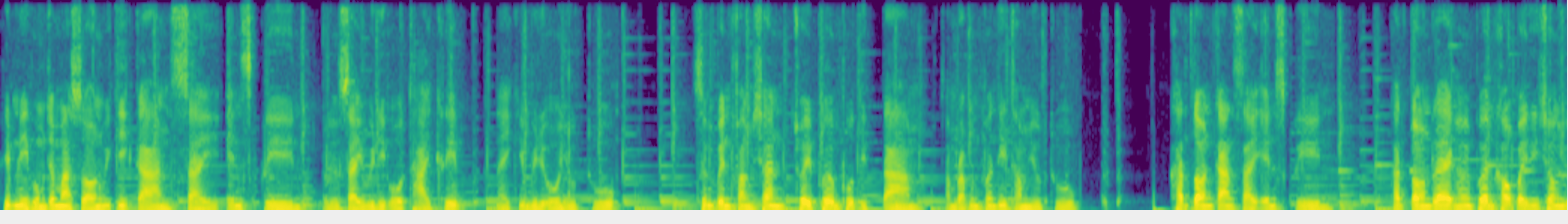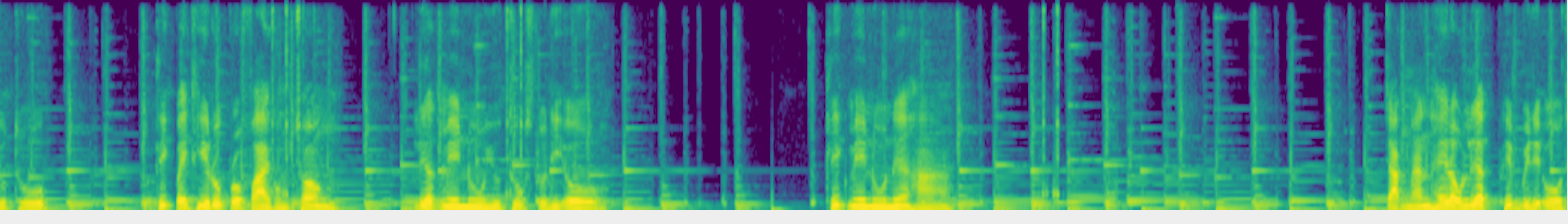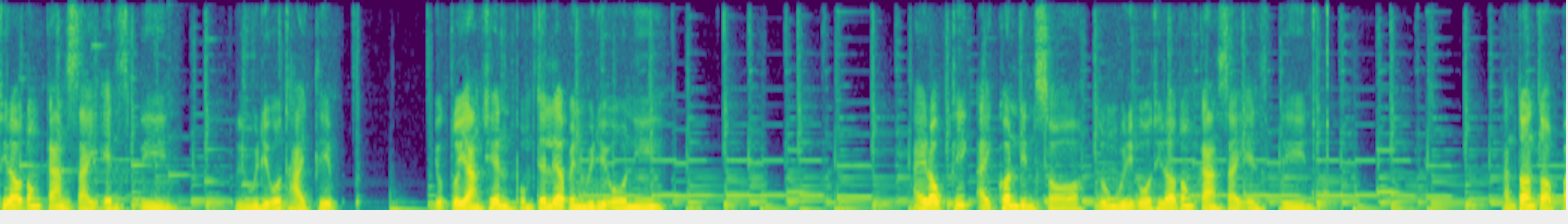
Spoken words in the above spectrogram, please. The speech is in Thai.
คลิปนี้ผมจะมาสอนวิธีการใส่ end screen หรือใส่วิดีโอท้ายคลิปในคลิปวิดีโอ YouTube ซึ่งเป็นฟังก์ชันช่วยเพิ่มผู้ติดตามสำหรับเพื่อนๆที่ทำ YouTube ขั้นตอนการใส่ end screen ขั้นตอนแรกให้เพื่อนๆเข้าไปที่ช่อง YouTube คลิกไปที่รูปโปรไฟล์ของช่อง เลือกเมนู YouTube Studio คลิกเมนูเนื้อหา จากนั้นให้เราเลือกคลิปวิดีโอที่เราต้องการใส่ end screen หรือวิดีโอท้ายคลิป ยกตัวอย่างเช่น ผมจะเลือกเป็นวิดีโอนี้ ให้เราคลิกไอคอนดินสอตรงวิดีโอที่เราต้องการใส่ end screen ขั้นตอนต่อไป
